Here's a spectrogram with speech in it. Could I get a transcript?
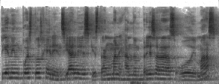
tienen puestos gerenciales, que están manejando empresas o demás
